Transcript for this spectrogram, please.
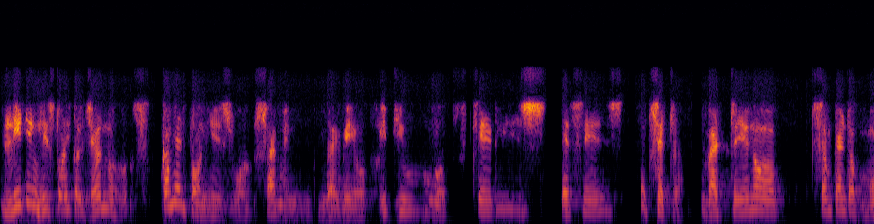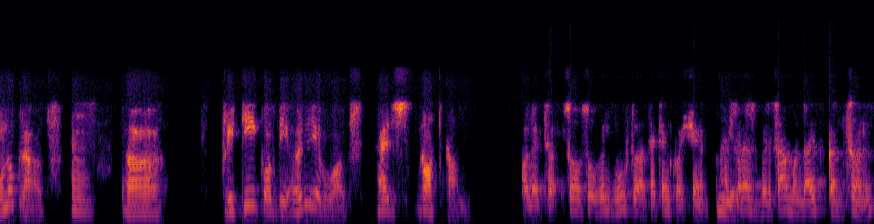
leading historical journals comment on his works. I mean, by way of review of theories, essays, etc. But you know, some kind of monograph hmm. uh, critique of the earlier works has not come. All right, sir. So, so we'll move to our second question. As yes. far as Birsa Munda is concerned,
